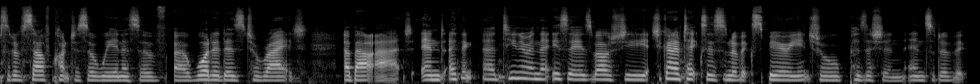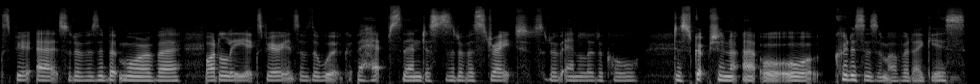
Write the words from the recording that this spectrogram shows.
sort of self conscious awareness of uh, what it is to write about art. And I think uh, Tina in that essay as well, she she kind of takes this sort of experiential position and sort of exper- uh, sort of is a bit more of a bodily experience of the work, perhaps than just sort of a straight sort of analytical description uh, or, or criticism of it, I guess.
